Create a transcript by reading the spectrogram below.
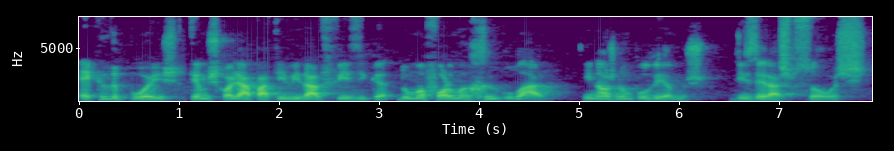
é que depois temos que olhar para a atividade física de uma forma regular. E nós não podemos dizer às pessoas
